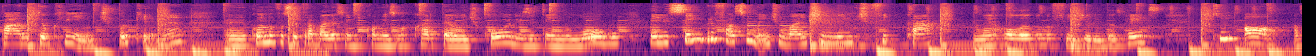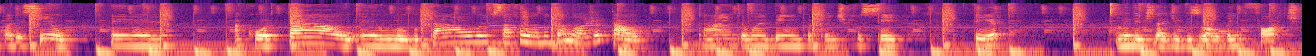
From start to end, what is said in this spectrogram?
para o teu cliente. Por quê, né? É, quando você trabalha sempre com a mesma cartela de cores e tem o logo, ele sempre facilmente vai te identificar, né? Rolando no feed ali das redes, que ó, apareceu é, a cor tal, é, o logo tal, ele está falando da loja tal, tá? Então é bem importante você ter uma identidade visual bem forte,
